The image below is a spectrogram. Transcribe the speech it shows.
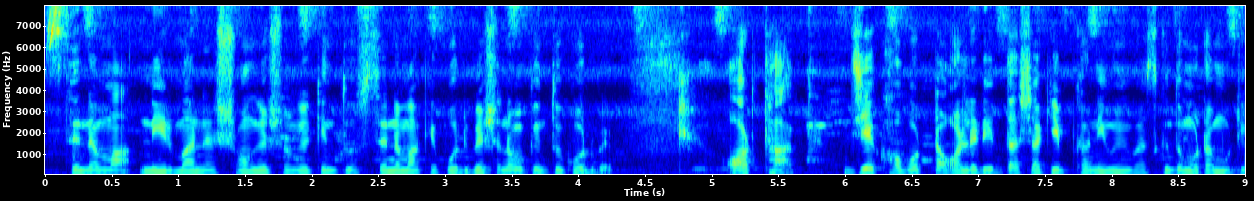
সিনেমা নির্মাণের সঙ্গে সঙ্গে কিন্তু সিনেমাকে পরিবেশনাও কিন্তু করবে। অর্থাৎ যে খবরটা already the Shakib Khan universe কিন্তু মোটামুটি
